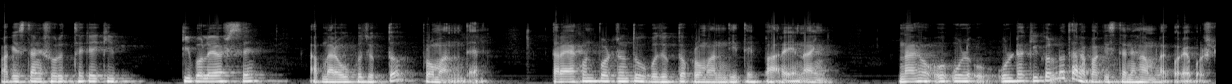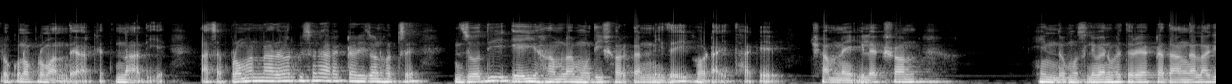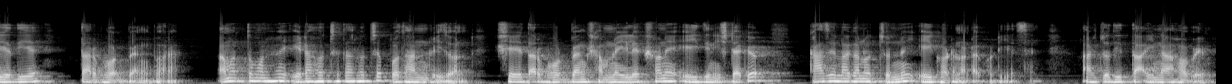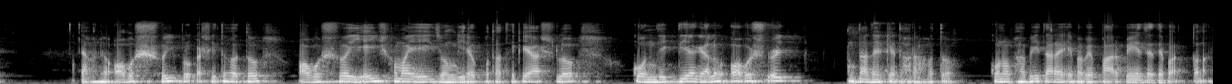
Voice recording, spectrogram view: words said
পাকিস্তান শুরুর থেকে কি কি বলে আসছে? আপনারা উপযুক্ত প্রমাণ দেন। তারা এখন পর্যন্ত উপযুক্ত প্রমাণ দিতে পারে নাই। না উল্টা কি করল? তারা পাকিস্তানে হামলা করে বসল, কোনো প্রমাণ দেওয়ার ক্ষেত্রে না দিয়ে। আচ্ছা প্রমাণ না দেওয়ার পিছনে আর একটা রিজন হচ্ছে যদি এই হামলা মোদী সরকার নিজেই ঘটায় থাকে, সামনে ইলেকশন হিন্দু মুসলিমের ভেতরে একটা দাঙ্গা লাগিয়ে দিয়ে তার ভোট ব্যাংক ভরা। আমার তো মনে হয় এটা হচ্ছে তার হচ্ছে প্রধান রিজন সে তার ভোট ব্যাংক সামনে ইলেকশনে এই জিনিসটাকে কাজে লাগানোর জন্যই এই ঘটনাটা ঘটিয়েছেন আর যদি তাই না হবে, তাহলে অবশ্যই প্রকাশিত হতো, অবশ্যই এই সময় এই জঙ্গিরা কোথা থেকে আসলো, কোন দিক দিয়ে গেল, অবশ্যই তাদেরকে ধরা হতো। কোনোভাবেই তারা এভাবে পার পেয়ে যেতে পারতো না।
